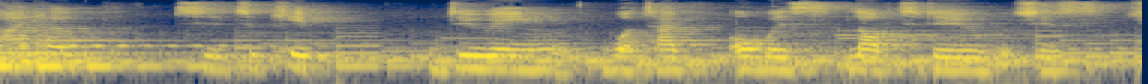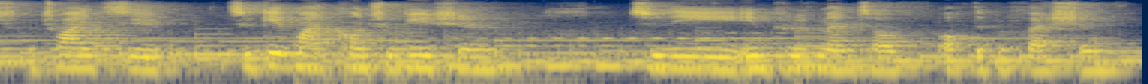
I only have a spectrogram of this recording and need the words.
I hope to, to keep doing what I've always loved to do, which is trying to, to give my contribution to the improvement of, of the profession.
